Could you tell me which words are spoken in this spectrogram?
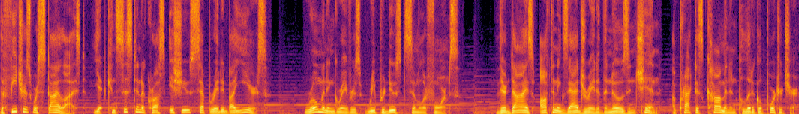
The features were stylized, yet consistent across issues separated by years. Roman engravers reproduced similar forms. Their dies often exaggerated the nose and chin, a practice common in political portraiture.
